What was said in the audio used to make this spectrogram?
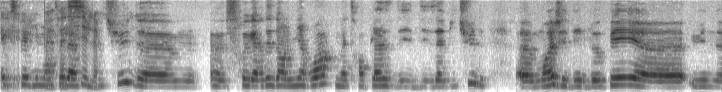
expérimenter la solitude, euh, euh, se regarder dans le miroir, mettre en place des, habitudes. Euh, moi, j'ai développé une,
